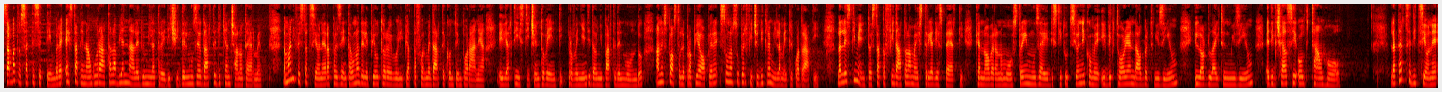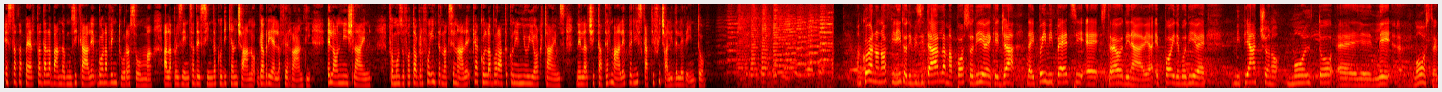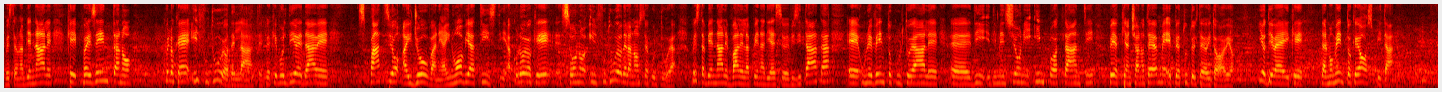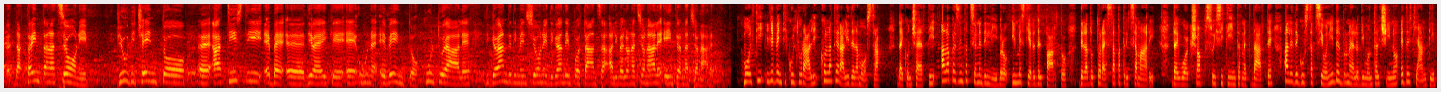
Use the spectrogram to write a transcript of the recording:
Sabato 7 settembre è stata inaugurata la Biennale 2013 del Museo d'Arte di Chianciano Terme. La manifestazione rappresenta una delle più autorevoli piattaforme d'arte contemporanea e gli artisti 120, provenienti da ogni parte del mondo, hanno esposto le proprie opere su una superficie di 3.000 m2. L'allestimento è stato affidato alla maestria di esperti, che annoverano mostre in musei ed istituzioni come il Victoria and Albert Museum, il Lord Leighton Museum ed il Chelsea Old Town Hall. La terza edizione è stata aperta dalla banda musicale Bonaventura Somma, alla presenza del sindaco di Chianciano, Gabriella Ferranti, e Lonnie Schlein, famoso fotografo internazionale che ha collaborato con il New York Times nella città termale per gli scatti ufficiali dell'evento. Ancora non ho finito di visitarla, ma posso dire che già dai primi pezzi è straordinaria e poi devo dire mi piacciono molto eh, le eh, mostre, questa è una biennale, che presentano quello che è il futuro dell'arte, perché vuol dire dare spazio ai giovani, ai nuovi artisti, a coloro che eh, sono il futuro della nostra cultura. Questa biennale vale la pena di essere visitata, è un evento culturale eh, di dimensioni importanti per Chianciano Terme e per tutto il territorio. Io direi che dal momento che ospita eh, da 30 nazioni più di 100 eh, artisti, e beh, eh, direi che è un evento culturale di grande dimensione e di grande importanza a livello nazionale e internazionale. Molti gli eventi culturali collaterali della mostra, dai concerti alla presentazione del libro Il mestiere del parto della dottoressa Patrizia Mari, dai workshop sui siti internet d'arte alle degustazioni del Brunello di Montalcino e del Chianti.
